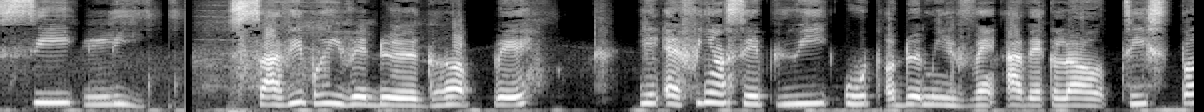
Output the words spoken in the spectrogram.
Si Li. Sa vi prive de granpe. Il e fiancé puis out 2020 avek l'artiste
